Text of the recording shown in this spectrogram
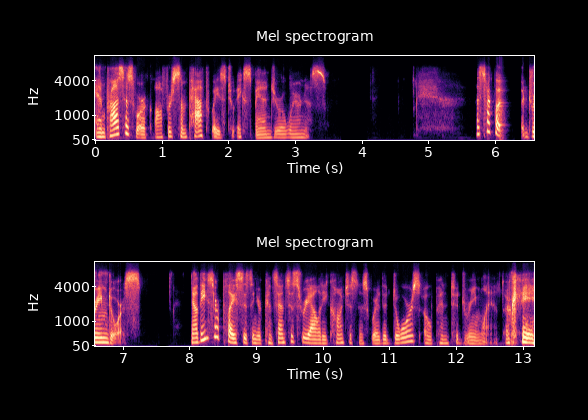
And process work offers some pathways to expand your awareness. Let's talk about dream doors. Now, these are places in your consensus reality consciousness where the doors open to dreamland, okay?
